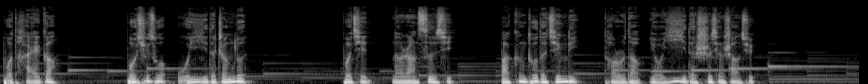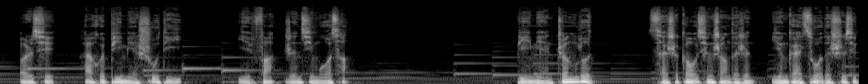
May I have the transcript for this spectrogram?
不抬杠，不去做无意义的争论，不仅能让自己把更多的精力。”投入到有意义的事情上去，而且还会避免树敌，引发人际摩擦。避免争论，才是高情商的人应该做的事情。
